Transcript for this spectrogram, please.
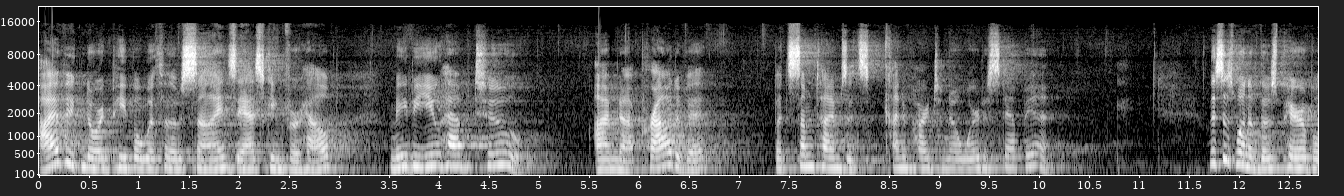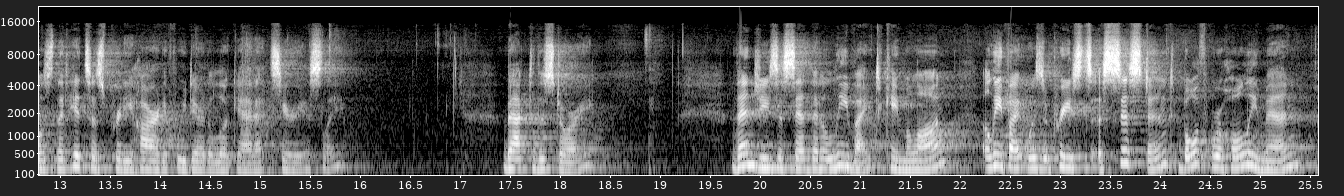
I've ignored people with those signs asking for help. Maybe you have too. I'm not proud of it, but sometimes it's kind of hard to know where to step in. This is one of those parables that hits us pretty hard if we dare to look at it seriously. Back to the story. Then Jesus said that a Levite came along. A Levite was a priest's assistant. Both were holy men.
